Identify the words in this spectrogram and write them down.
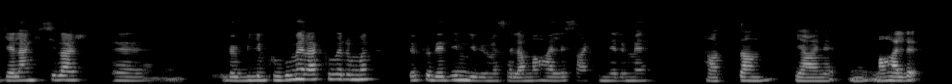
gelen kişiler e, böyle bilim kurgu meraklıları mı? Yoksa dediğim gibi mesela mahalle sakinleri mi? Halktan yani mahalle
